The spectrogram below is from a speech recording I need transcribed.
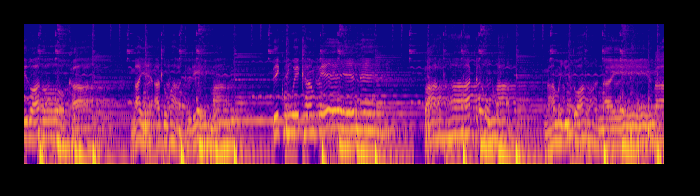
ငါတည်သွားတော့ခါငါရဲ့အတုပကလေးမှာတေကွန်ဝေခံပေးလဲဘာတစ်ခုမှငါမယူသွားနိုင်ပါ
